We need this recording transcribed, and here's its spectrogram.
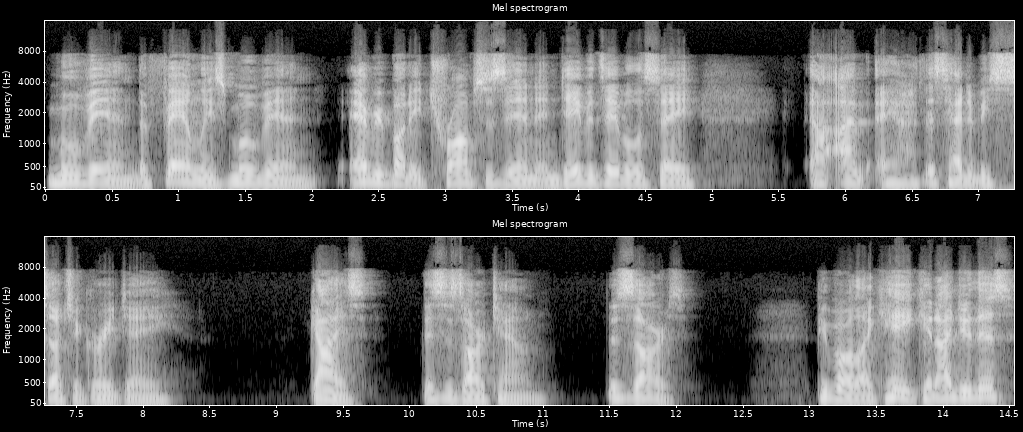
move in, the families move in, everybody trompses in, and David's able to say, I, I, "This had to be such a great day, guys. This is our town. This is ours." People are like, "Hey, can I do this?"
